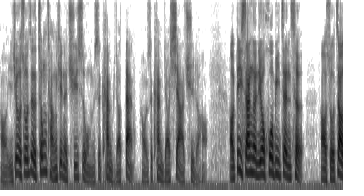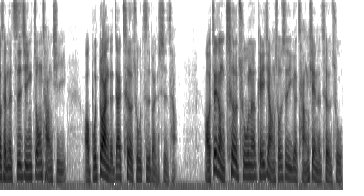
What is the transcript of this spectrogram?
哦，也就是说，这个中长线的趋势我们是看比较淡，哦，是看比较下去的哈。好，第三个就货币政策啊所造成的资金中长期啊不断的在撤出资本市场，哦，这种撤出呢，可以讲说是一个长线的撤出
